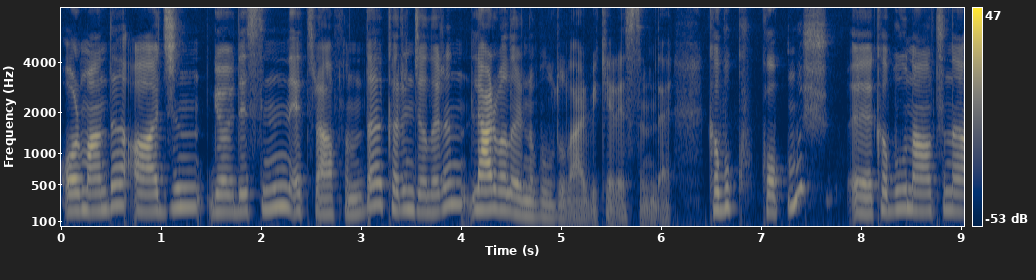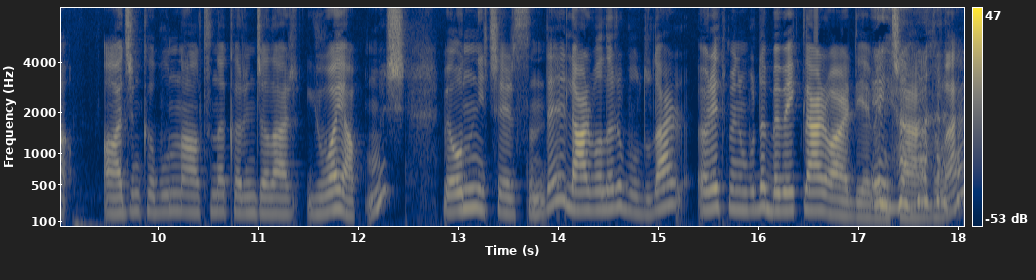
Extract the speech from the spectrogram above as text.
Ormanda ağacın gövdesinin etrafında karıncaların larvalarını buldular bir keresinde. Kabuk kopmuş, e, kabuğun altına ağacın kabuğunun altına karıncalar yuva yapmış ve onun içerisinde larvaları buldular. Öğretmenim burada bebekler var diye beni çağırdılar.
